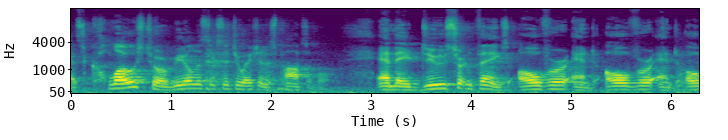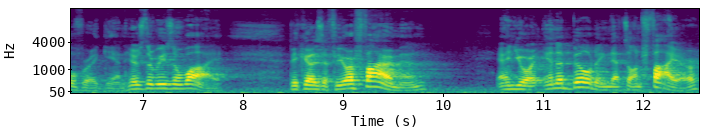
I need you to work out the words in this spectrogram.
as close to a realistic situation as possible, and they do certain things over and over and over again. Here's the reason why: because if you're a fireman and you are in a building that's on fire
